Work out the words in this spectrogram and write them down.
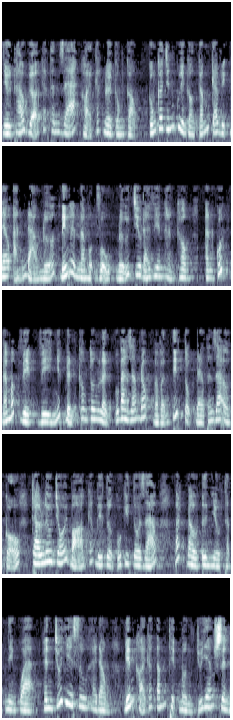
như tháo gỡ các thánh giá khỏi các nơi công cộng. Cũng có chính quyền còn cấm cả việc đeo ảnh đạo nữa, điển hình là một vụ nữ chiêu đại viên hàng không. Anh Quốc đã mất việc vì nhất định không tuân lệnh của ban giám đốc và vẫn tiếp tục đeo thánh giá ở cổ. Trào lưu chối bỏ các biểu tượng của Kitô giáo bắt đầu từ nhiều thập niên qua. Hình Chúa Giêsu hài đồng biến khỏi các tấm thiệp mừng Chúa Giáng sinh,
